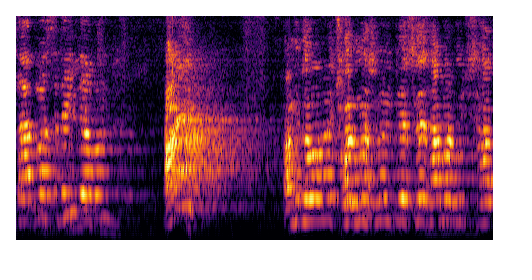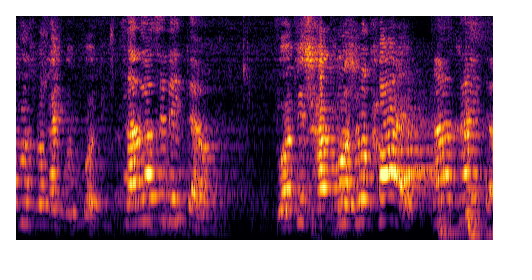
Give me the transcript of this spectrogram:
সাত মাসে হবে আমি তো ছয় মাস হইতে শেষ আমার বুঝি সাত মাস পর খাইব পুয়াতি সাত মাসে দেখতে হবে পুয়াতি সাত মাস পর খায় হ্যাঁ খাই তো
